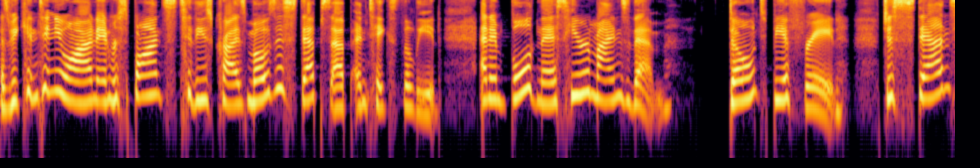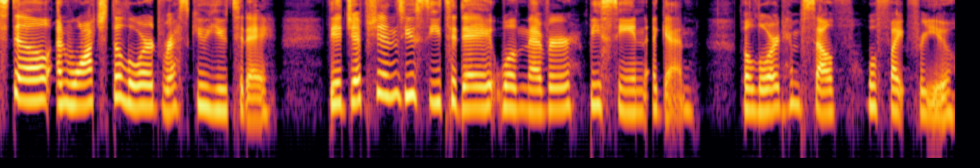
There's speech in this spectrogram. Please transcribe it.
As we continue on, in response to these cries, Moses steps up and takes the lead. And in boldness, he reminds them don't be afraid. Just stand still and watch the Lord rescue you today. The Egyptians you see today will never be seen again. The Lord himself will fight for you.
